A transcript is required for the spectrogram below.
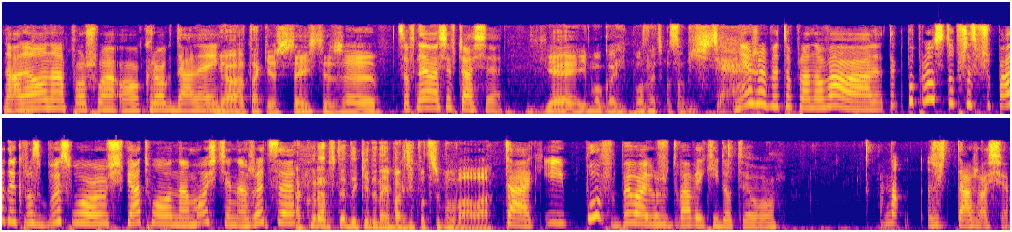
No ale ona poszła o krok dalej, Miała takie szczęście, że cofnęła się w czasie. jej, mogła ich poznać osobiście. Nie, żeby to planowała, ale tak po prostu przez przypadek rozbłysło światło na moście na rzece. Akurat wtedy, kiedy najbardziej potrzebowała. Tak, i puf, była już dwa wieki do tyłu. No, zdarza się.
